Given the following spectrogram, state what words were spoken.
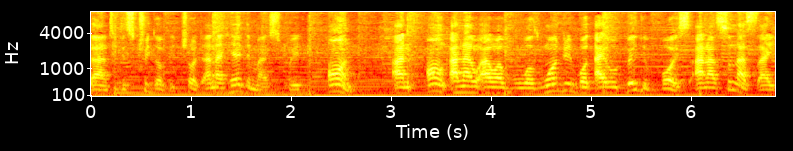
uh, to the street of the church. And i heard in my spirit on and hung and I, I was wondering but i obeyed the voice. And as soon as i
